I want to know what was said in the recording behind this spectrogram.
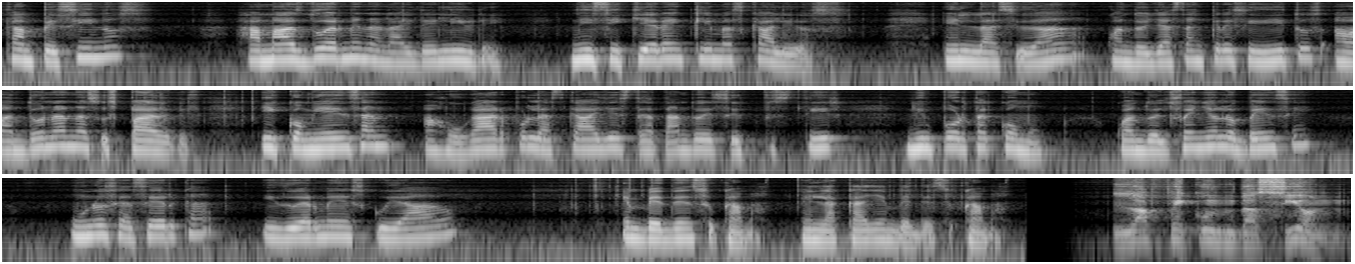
campesinos jamás duermen al aire libre, ni siquiera en climas cálidos. En la ciudad, cuando ya están creciditos, abandonan a sus padres y comienzan a jugar por las calles tratando de subsistir, no importa cómo. Cuando el sueño los vence, uno se acerca y duerme descuidado en vez de en su cama, en la calle en vez de su cama la fecundación.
